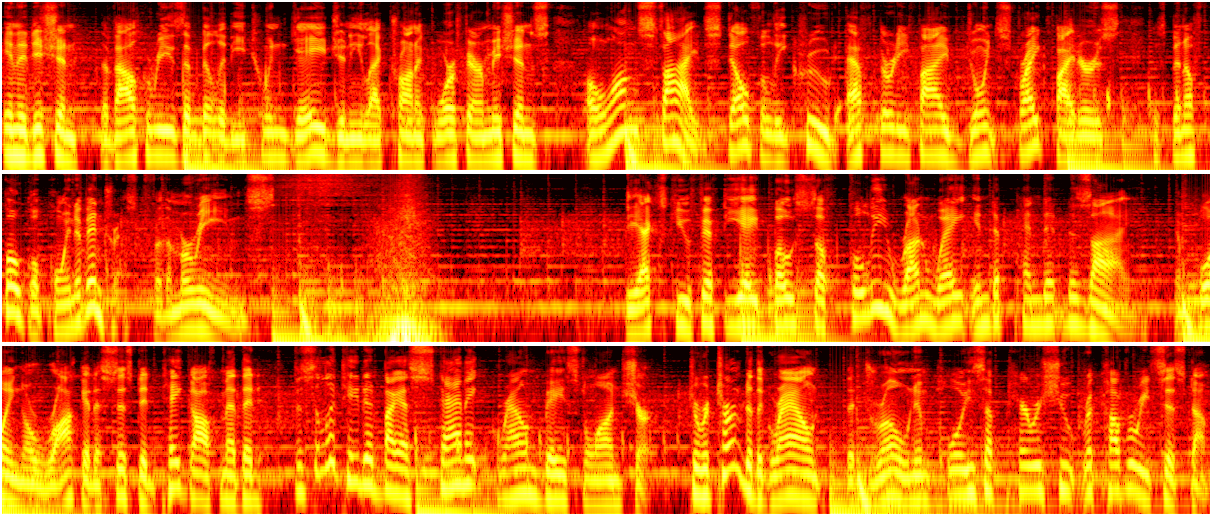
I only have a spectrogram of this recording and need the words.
In addition, the Valkyrie's ability to engage in electronic warfare missions alongside stealthily crewed F 35 Joint Strike Fighters has been a focal point of interest for the Marines. The XQ 58 boasts a fully runway independent design, employing a rocket assisted takeoff method facilitated by a static ground based launcher. To return to the ground, the drone employs a parachute recovery system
